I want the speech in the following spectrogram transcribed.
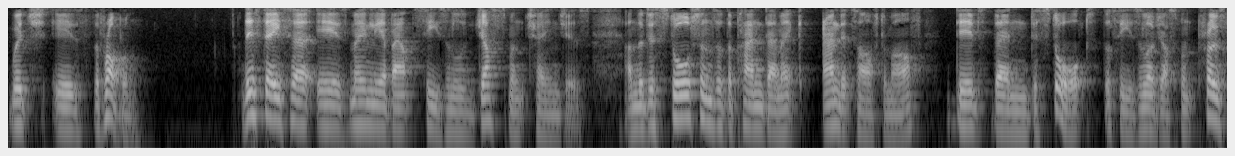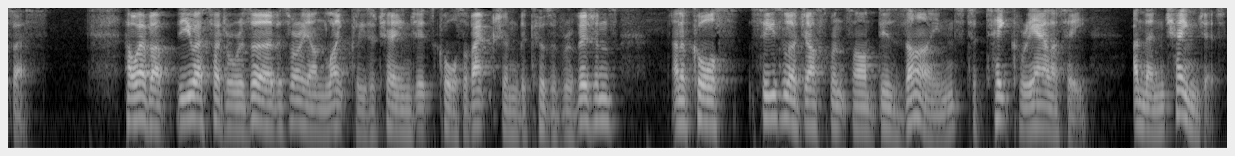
which is the problem. This data is mainly about seasonal adjustment changes, and the distortions of the pandemic and its aftermath did then distort the seasonal adjustment process. However, the US Federal Reserve is very unlikely to change its course of action because of revisions, and of course, seasonal adjustments are designed to take reality and then change it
